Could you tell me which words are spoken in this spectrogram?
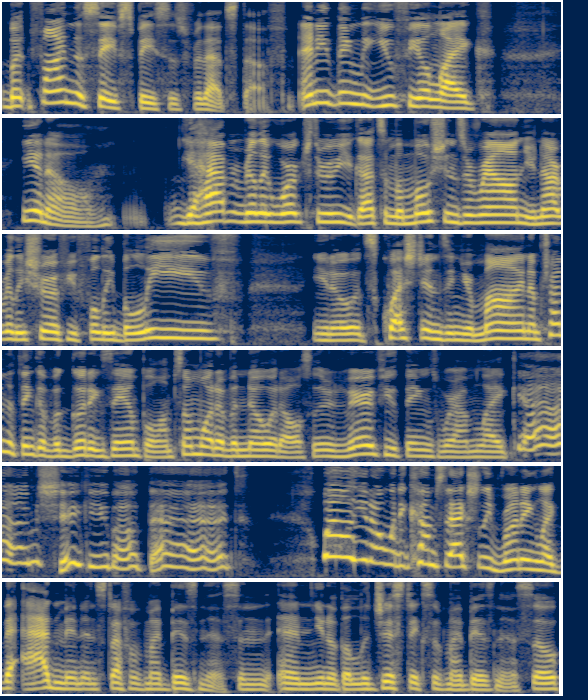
but find the safe spaces for that stuff. Anything that you feel like, you know, you haven't really worked through, you got some emotions around, you're not really sure if you fully believe, you know, it's questions in your mind. I'm trying to think of a good example. I'm somewhat of a know-it-all, so there's very few things where I'm like, yeah, I'm shaky about that. Well, you know, when it comes to actually running like the admin and stuff of my business and and you know the logistics of my business. So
